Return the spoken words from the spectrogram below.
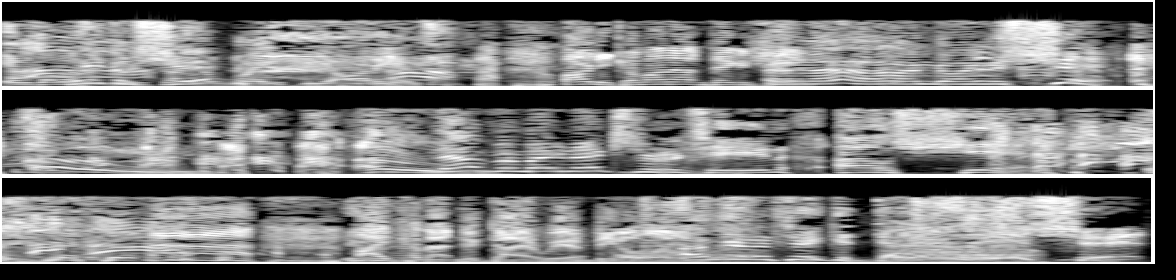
it was almost What do like you he do, was trying to rape the audience. Artie, come on out and take a shit. And now I'm going to shit. Oh. oh. Now for my next routine, I'll shit. I'd come out and do diarrhea and beat all of you. I'm going to take a diarrhea shit.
